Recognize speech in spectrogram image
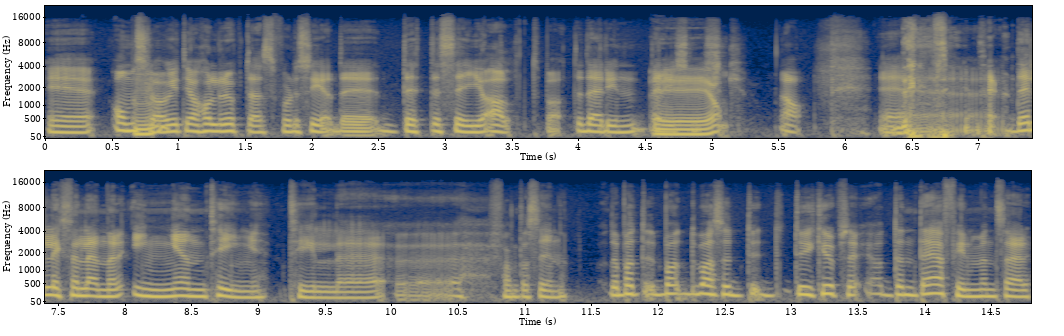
Eh, omslaget, jag håller upp det så får du se. Det, det, det säger ju allt. Bara. Det där är det är Eh, snusk. Ja. Eh, det liksom lämnar ingenting till eh, fantasin. Det bara, det bara, det bara så dyker upp så, ja, den där filmen. Så här,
